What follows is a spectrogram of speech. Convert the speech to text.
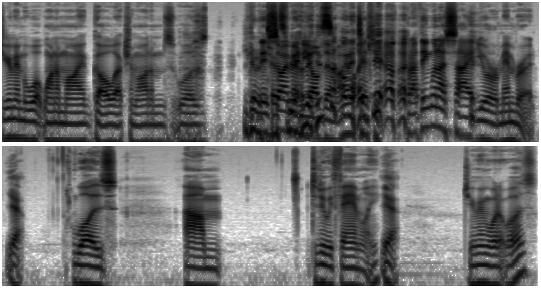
do you remember what one of my goal action items was? You There's test so many of them. I'm going to like test you, it. but I think when I say it, you'll remember it. Yeah. Was, um, to do with family. Yeah. Do you remember what it was?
